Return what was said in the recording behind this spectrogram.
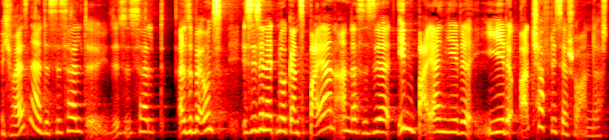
ich weiß nicht, das ist halt, das ist halt, also bei uns, es ist ja nicht nur ganz Bayern anders, es ist ja in Bayern, jede, jede Ortschaft ist ja schon anders.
